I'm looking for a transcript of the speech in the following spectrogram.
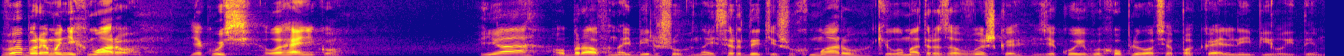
Вибери мені хмару, якусь легеньку. Я обрав найбільшу, найсердитішу хмару, кілометр заввишки, з якої вихоплювався пекельний білий дим.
